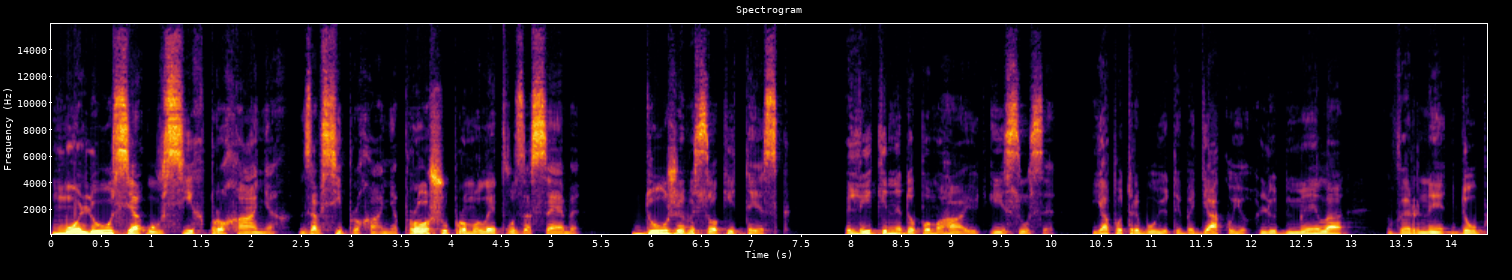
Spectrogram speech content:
Молюся у всіх проханнях, за всі прохання. Прошу про молитву за себе. Дуже високий тиск. Ліки не допомагають. Ісусе, я потребую тебе. Дякую. Людмила Верни Дуб.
